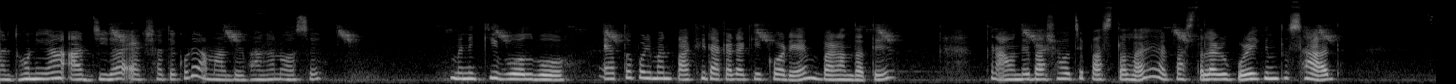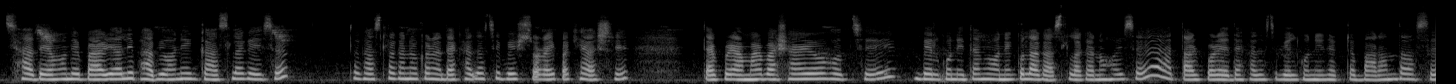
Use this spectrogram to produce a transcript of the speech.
আর ধনিয়া আর জিরা একসাথে করে আমাদের ভাঙানো আছে। মানে কি বলব, এত পরিমাণ পাখি ডাকাডাকি করে বারান্দাতে। কারণ আমাদের বাসা হচ্ছে পাঁচতলায়, আর পাঁচতলার উপরেই কিন্তু ছাদ। ছাদে আমাদের বাড়িয়ালি ভাবে অনেক গাছ লাগাইছে। তো গাছ লাগানোর কারণে দেখা যাচ্ছে বেশ চড়াই পাখি আসে। তারপরে আমার বাসায়ও হচ্ছে বেলকনিতে আমি অনেকগুলো গাছ লাগানো হয়েছে। আর তারপরে দেখা যাচ্ছে বেলকনির একটা বারান্দা আছে।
